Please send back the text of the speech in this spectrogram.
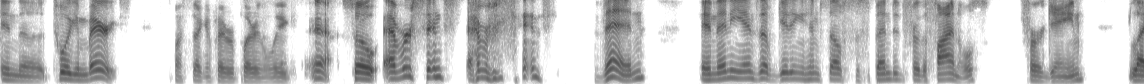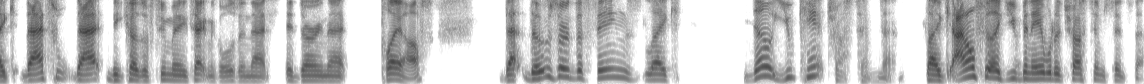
in the twig and berries It's my second favorite player in the league. yeah. So ever since ever since then and then he ends up getting himself suspended for the finals for a game like that's that because of too many technicals in that during that playoffs. That those are the things like no you can't trust him then. Like i don't feel like you've been able to trust him since then.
